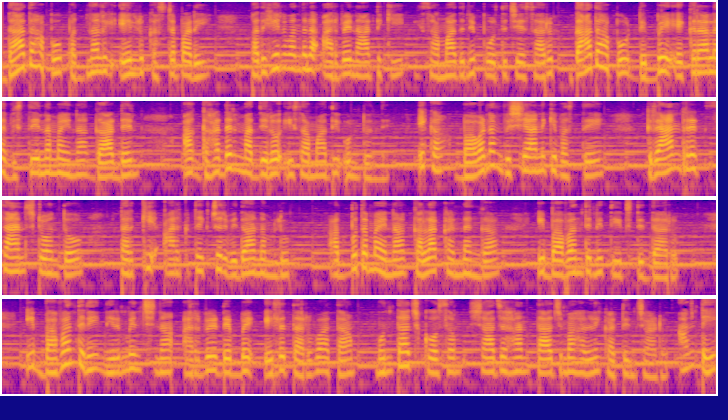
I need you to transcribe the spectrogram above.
దాదాపు పద్నాలుగు ఏళ్ళు కష్టపడి పదిహేను వందల అరవై నాటికి ఈ సమాధిని పూర్తి చేశారు. దాదాపు డెబ్బై ఎకరాల విస్తీర్ణమైన గార్డెన్ ఆ గార్డెన్ మధ్యలో ఈ సమాధి ఉంటుంది. ఇక భవనం విషయానికి వస్తే గ్రాండ్ రెడ్ శాండ్ స్టోన్తో టర్కీ ఆర్కిటెక్చర్ విధానంలో అద్భుతమైన కళాఖండంగా ఈ భవంతిని తీర్చిదిద్దారు. ఈ భవంతిని నిర్మించిన అరవై డెబ్బై ఏళ్ళ తరువాత ముంతాజ్ కోసం షాజహాన్ తాజ్మహల్ని కట్టించాడు. అంటే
